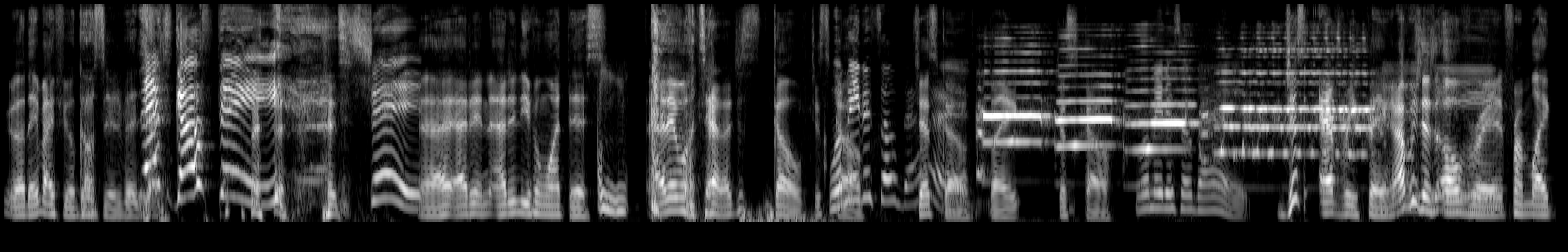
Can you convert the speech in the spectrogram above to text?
well, they might feel ghosted, but That's ghosting. Shit. I, I didn't. I didn't even want this. I didn't want that. I just go. Just what go. made it so bad? Just go. Like, just go. What made it so bad? Just everything. I was just over it from like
